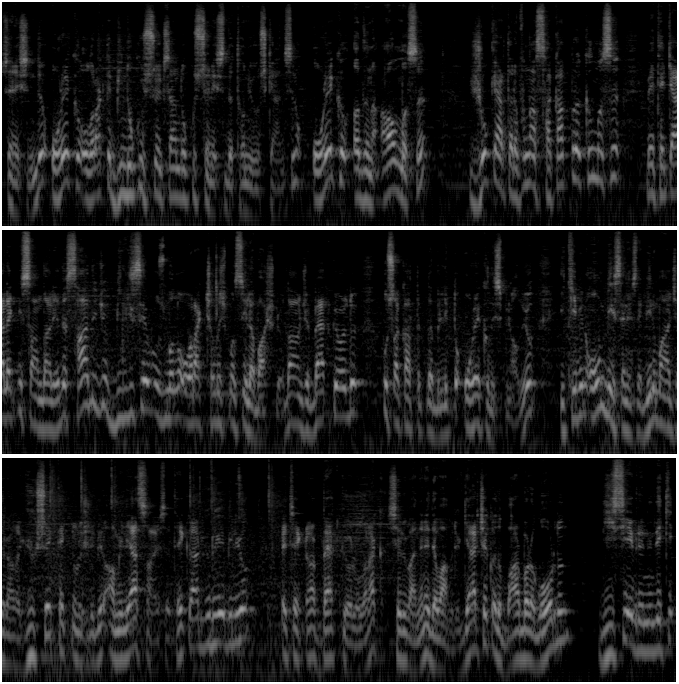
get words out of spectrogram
senesinde, Oracle olarak da 1989 senesinde tanıyoruz kendisini. Oracle adını alması Joker tarafından sakat bırakılması ve tekerlekli sandalyede sadece bilgisayar uzmanı olarak çalışmasıyla başlıyor. Daha önce Batgirl'dü. Bu sakatlıkla birlikte Oracle ismini alıyor. 2011 senesinde bir macerada yüksek teknolojili bir ameliyat sayesinde tekrar yürüyebiliyor ve tekrar Batgirl olarak serüvenlerine devam ediyor. Gerçek adı Barbara Gordon. DC evrenindeki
